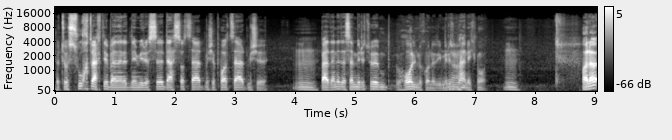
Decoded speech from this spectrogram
چون تو سوخت وقتی بدنت نمی‌رسه دستات سرد میشه پات سرد میشه. بدنت اصلا میره تو هول می‌کنه دیگه میره تو. panic mode. حالا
